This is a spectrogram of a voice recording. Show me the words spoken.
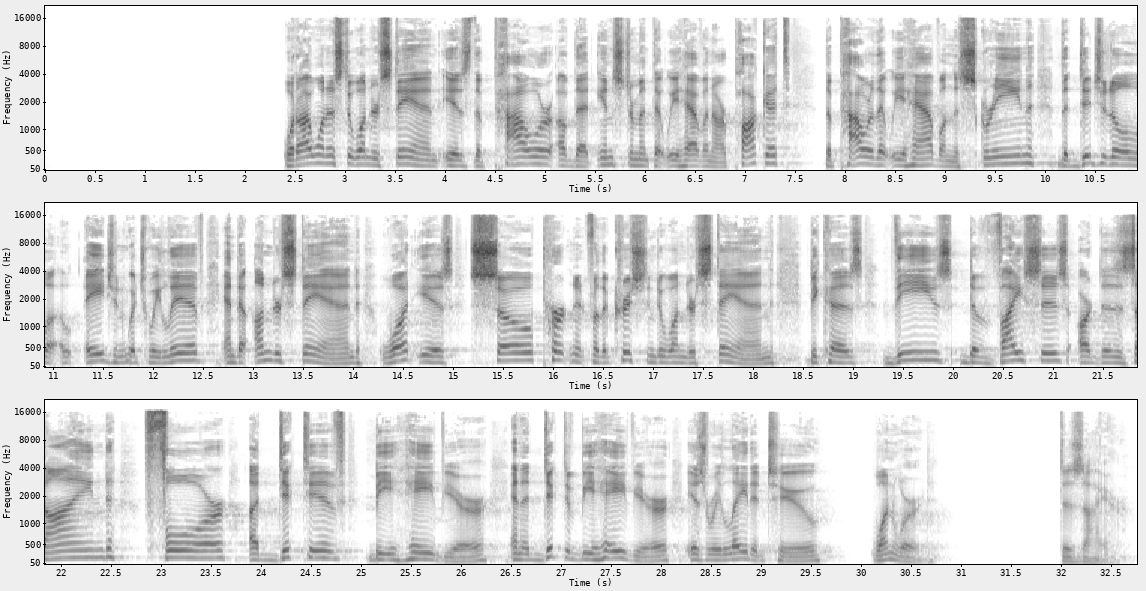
What I want us to understand is the power of that instrument that we have in our pocket the power that we have on the screen, the digital age in which we live, and to understand what is so pertinent for the Christian to understand because these devices are designed for addictive behavior, and addictive behavior is related to one word desire.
